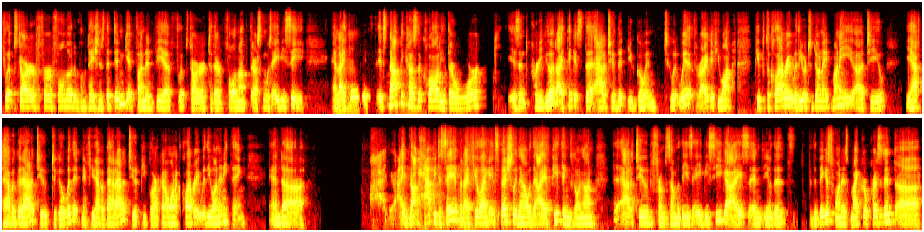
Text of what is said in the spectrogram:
Flipstarter for full node implementations that didn't get funded via Flipstarter to their full amount that they're asking was ABC. And mm-hmm. I think it's, it's not because the quality of their work isn't pretty good. I think it's the attitude that you go into it with, right? If you want people to collaborate with you or to donate money uh, to you, you have to have a good attitude to go with it. And if you have a bad attitude, people aren't going to want to collaborate with you on anything. And uh, I, am not happy to say it, but I feel like, especially now with the IFP things going on, the attitude from some of these ABC guys, and you know, the the biggest one is micro president. Uh,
